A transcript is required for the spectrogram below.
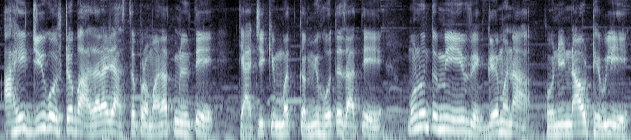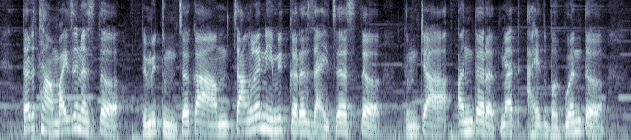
आहे जी गोष्ट बाजारात जास्त प्रमाणात मिळते त्याची किंमत कमी होत जाते. म्हणून तुम्ही वेगळे म्हणा कोणी नाव ठेवली तर थांबायचं नसतं. तुम्ही तुमचं काम चांगलं नेहमी करत जायचं असतं. तुमच्या अंतरत्म्यात आहेत भगवंत.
